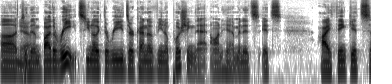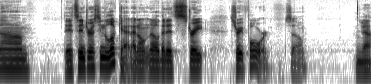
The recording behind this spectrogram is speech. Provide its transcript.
uh, to Yeah. them by the reeds. You know like the reeds are kind of you know pushing that on him. And it's it's i think it's um it's interesting to look at. I don't know that it's straight straightforward so Yeah.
